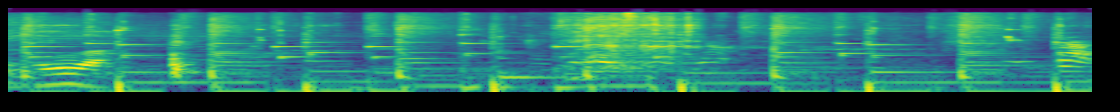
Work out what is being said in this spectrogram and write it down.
เป็นผู้อะจาก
